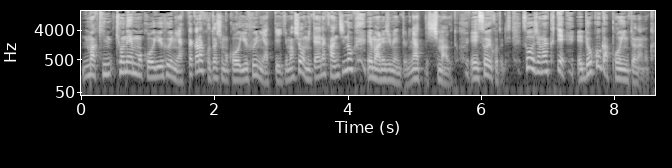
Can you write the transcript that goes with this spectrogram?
まあ、去年もこういう風にやったから、今年もこういう風にやっていきましょう、みたいな感じの、えー、マネジメントになってしまうと。えー、そういうことです。そうじゃなくて、えー、どこがポイントなのか。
